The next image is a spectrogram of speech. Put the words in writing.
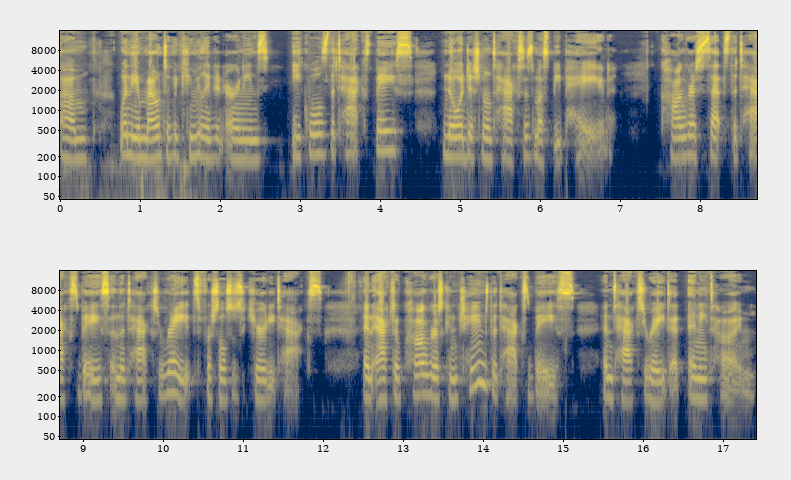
Um, when the amount of accumulated earnings equals the tax base, no additional taxes must be paid. Congress sets the tax base and the tax rates for Social Security tax. An act of Congress can change the tax base and tax rate at any time.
